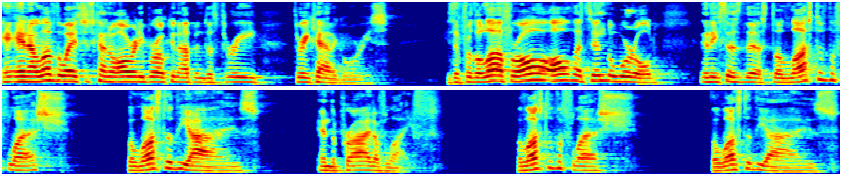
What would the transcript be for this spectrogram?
And I love the way it's just kind of already broken up into three, three categories. He said, For the love, for all, all that's in the world, and he says this the lust of the flesh, the lust of the eyes, and the pride of life. The lust of the flesh, the lust of the eyes,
